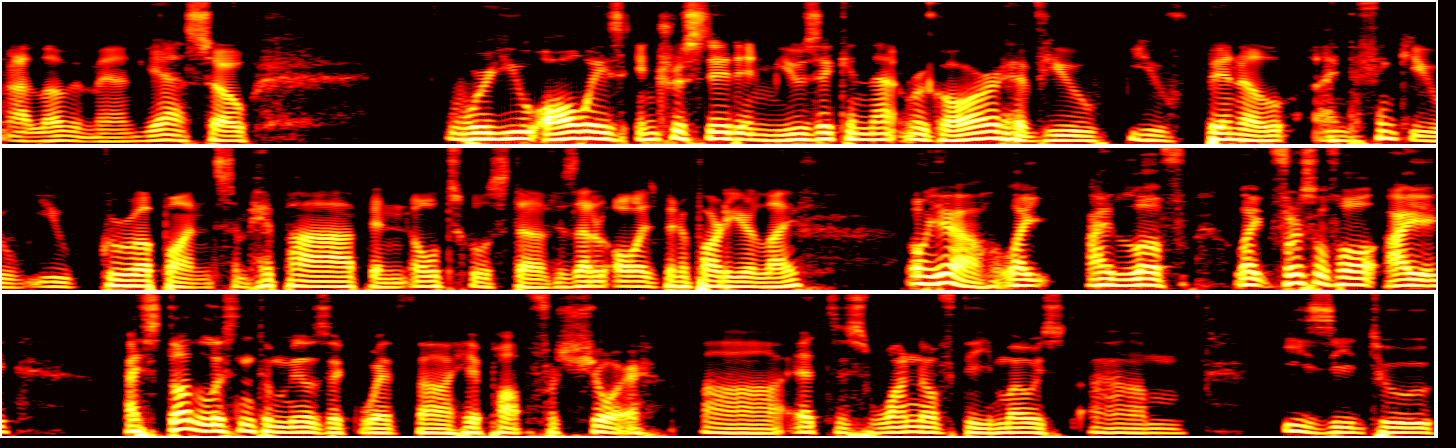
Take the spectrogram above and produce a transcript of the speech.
I love it, man. Yeah. So, were you always interested in music in that regard? Have you you've been a? I think you you grew up on some hip hop and old school stuff. Has that always been a part of your life? Oh yeah, like I love like first of all, I I started listening to music with uh, hip hop for sure. Uh, it is one of the most um easy to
